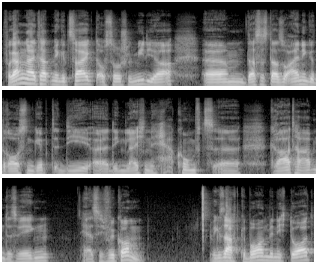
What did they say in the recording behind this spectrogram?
Vergangenheit hat mir gezeigt auf Social Media, ähm, dass es da so einige draußen gibt, die äh, den gleichen Herkunftsgrad äh, haben. Deswegen herzlich willkommen. Wie gesagt, geboren bin ich dort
